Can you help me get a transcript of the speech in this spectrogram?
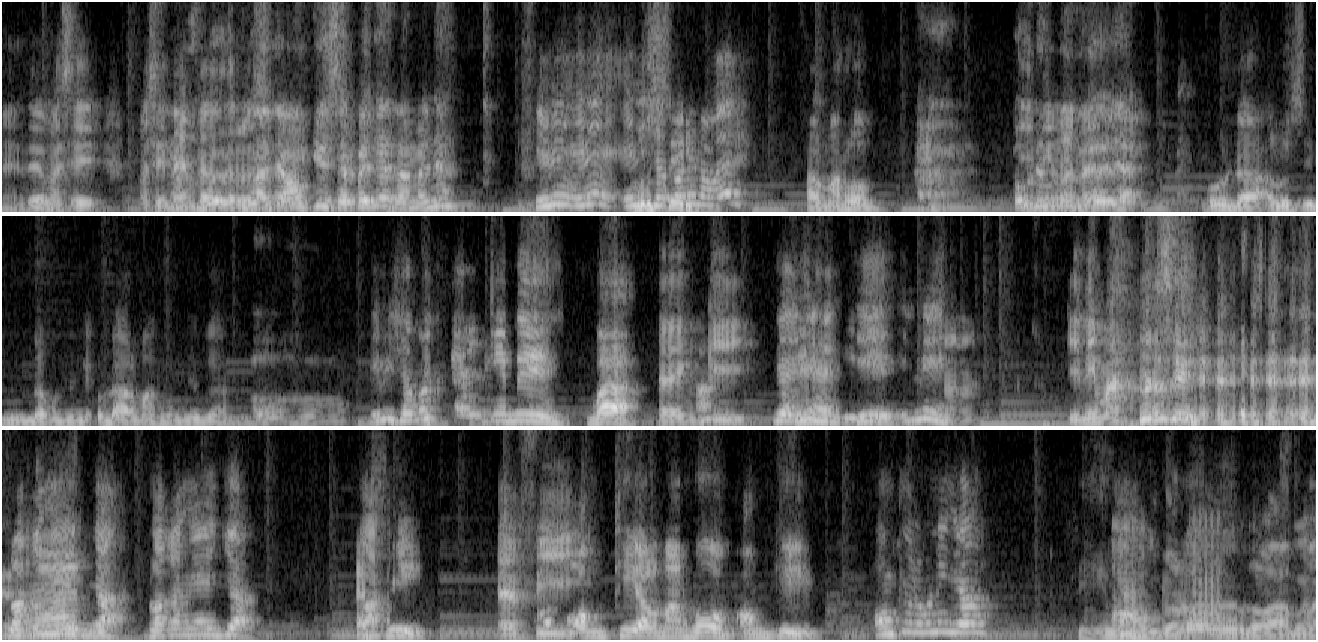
Dia masih masih Mas, nempel terus. Belanja Ongki siapa aja namanya? Ini ini ini Lucy. siapa nih namanya? Almarhum. Oh, Ini mana? meninggal aja. Udah, Lucy udah udah almarhum juga. Oh. Ini siapa? Hengki nih, Mbah. Hengki. Ya ini Ini. Hengki, ini Nah, Ini mana sih? belakangnya? Eja, belakangnya Eja. Evi. Evi. Ongki almarhum, Ongki. Ongki udah meninggal. Eh, Oh, udah lama. Udah lama.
